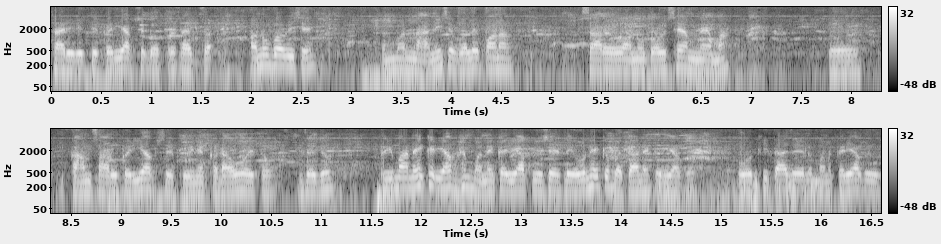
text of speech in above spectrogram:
સારી રીતે કરી આપશે. ડૉક્ટર સાહેબ અનુભવી છે. ઉંમર નાની છે, ભલે પણ સારો એવો અનુભવ છે અમને એમાં. તો કામ સારું કરી આપશે. કોઈને કઢાવવું હોય તો જજો. ફ્રીમાં નહીં કરી આપે, મને કરી આપ્યું છે એટલે એવું નહીં કે બધાને કરી આપે. ઓળખીતા છે એટલે મને કરી આપ્યું.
